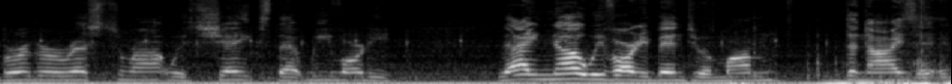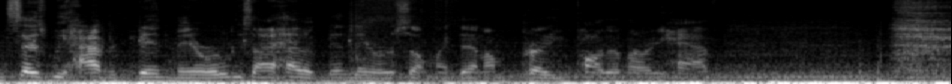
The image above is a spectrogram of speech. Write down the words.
Burger Restaurant with shakes that we've already, that I know we've already been to, and mom denies it and says we haven't been there, or at least I haven't been there, or something like that. I'm pretty positive I already have.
